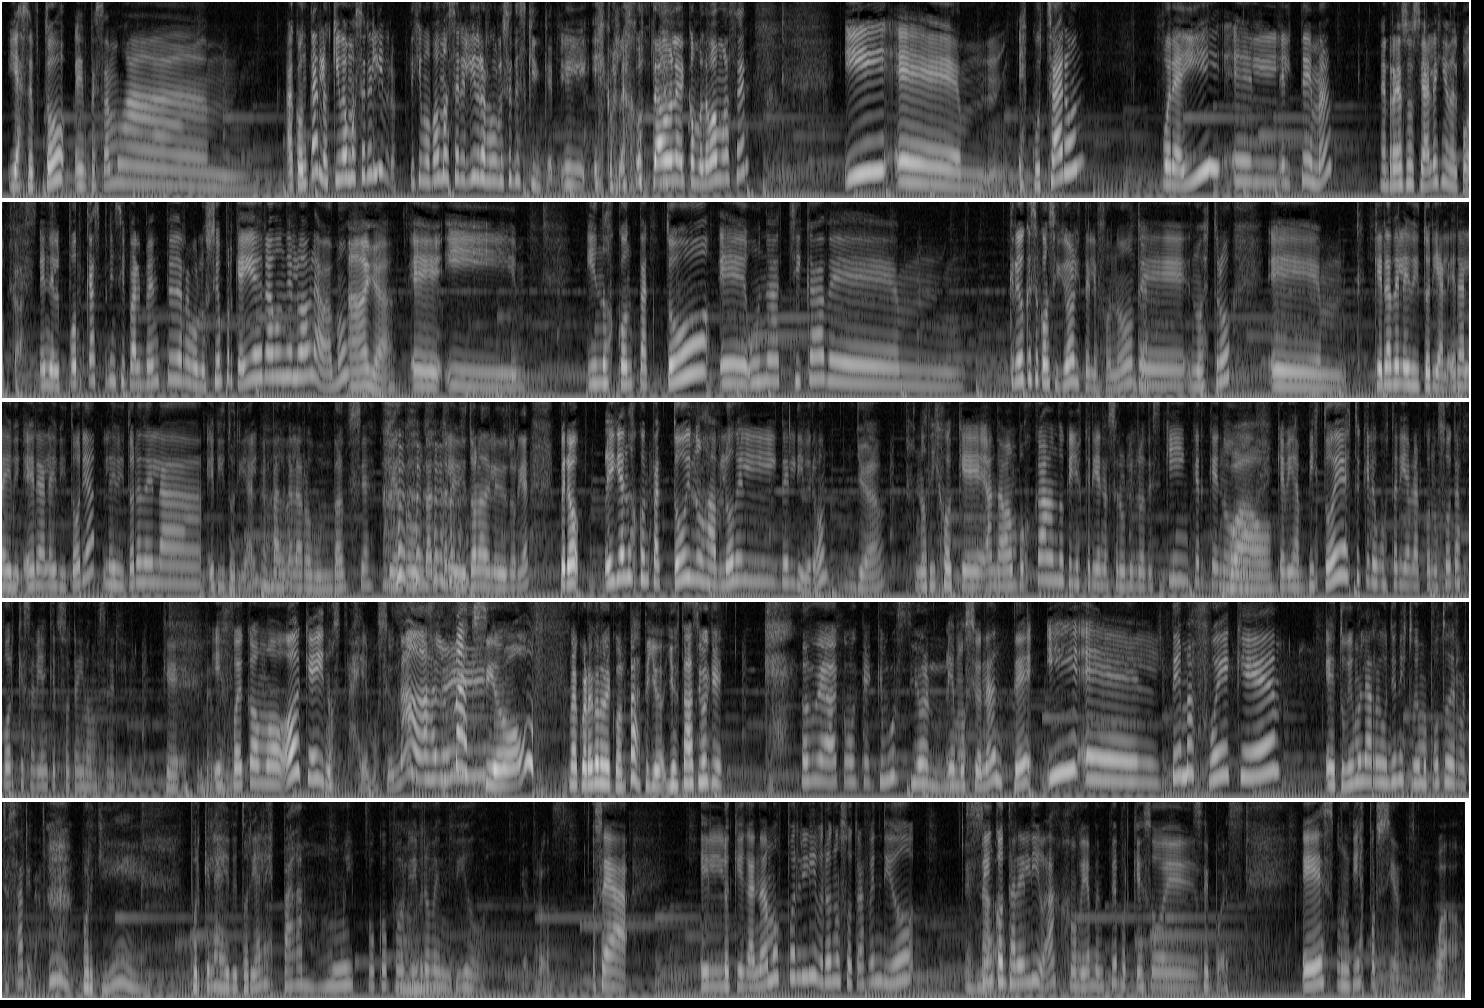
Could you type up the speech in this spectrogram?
y aceptó, empezamos a, mm, a contarlos que íbamos a hacer el libro. Dijimos, vamos a hacer el libro Revolución de Skincare. Y, y con la Jo estábamos like, como lo vamos a hacer. Y eh, escucharon por ahí el, el tema En redes sociales y en el podcast. en el podcast principalmente de Revolución, porque ahí era donde lo hablábamos. Ah, ya. Eh, y, y nos contactó eh, una chica de... creo que se consiguió el teléfono de nuestro, eh, que era de la editorial, era la, era la editora, la editora de la editorial, Ajá. valga la redundancia, es bien redundante la editora de la editorial, pero ella nos contactó y nos habló del, del libro. Ya. Nos dijo que andaban buscando, que ellos querían hacer un libro de skincare, que no, Wow. que habían visto esto y que les gustaría hablar con nosotras porque sabían que nosotras íbamos a hacer el libro. Qué espectacular. Y fue como, ok, nosotras emocionadas al máximo. Uf. Me acuerdo cuando me contaste, yo, yo estaba así como que... ¿qué? O sea, como que qué emoción. Emocionante. Y el tema fue que eh, tuvimos la reunión y estuvimos a punto de rechazarla. ¿Por qué? Porque las editoriales pagan muy poco por Ay. libro vendido. Qué atroz. O sea, el- lo que ganamos por el libro, nosotras vendido, Es sin nada. contar el IVA, obviamente, porque eso es, Sí, pues. es un 10%. Wow.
